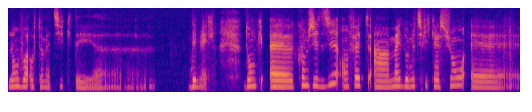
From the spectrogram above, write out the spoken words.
l'envoi automatique des, euh, mails. Donc, euh, comme j'ai dit, en fait, un mail de notification est,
